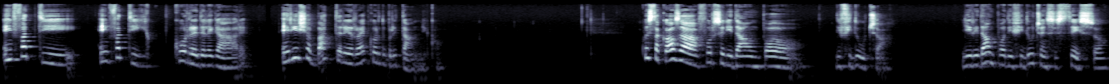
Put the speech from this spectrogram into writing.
E infatti, e infatti corre delle gare e riesce a battere il record britannico. Questa cosa forse gli dà un po' di fiducia, gli ridà un po' di fiducia in se stesso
